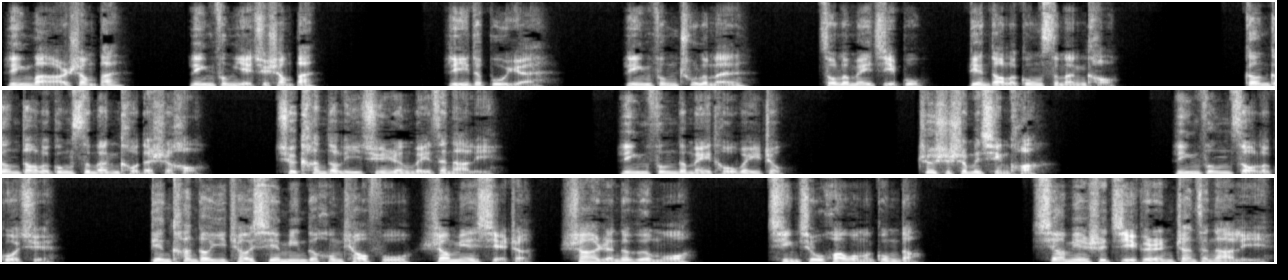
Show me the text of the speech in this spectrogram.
林婉儿上班，林峰也去上班。离得不远，林峰出了门，走了没几步，便到了公司门口。刚刚到了公司门口的时候，却看到了一群人围在那里。林峰的眉头微皱，这是什么情况？林峰走了过去，便看到一条鲜明的红条幅，上面写着“杀人的恶魔，请求还我们公道”。下面是几个人站在那里，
